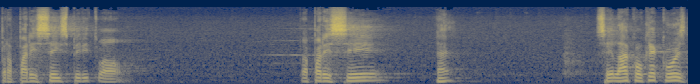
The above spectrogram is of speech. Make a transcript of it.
para parecer espiritual, para parecer, né? sei lá, qualquer coisa,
